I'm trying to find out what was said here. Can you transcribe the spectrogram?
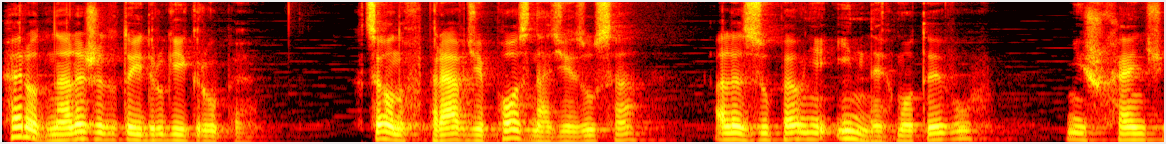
Herod należy do tej drugiej grupy. Chce on wprawdzie poznać Jezusa, ale z zupełnie innych motywów niż chęć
